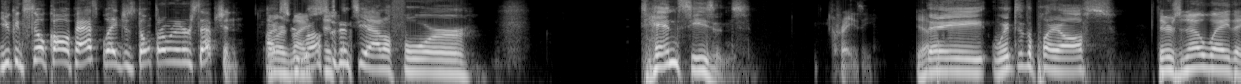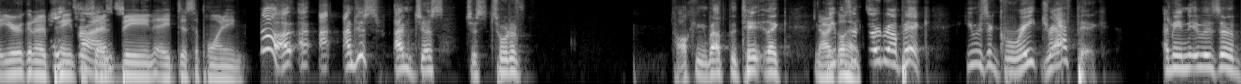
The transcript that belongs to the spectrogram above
you can still call a pass play, just don't throw an interception. All right, so my Russell sister- in Seattle for 10 seasons. Crazy. Yep. They went to the playoffs. There's no way that you're going to paint this as being a disappointing. No, I, I, I'm just, I'm just, just sort of talking about the ten, like right, he was ahead. a third round pick. He was a great draft pick. I mean, it was a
